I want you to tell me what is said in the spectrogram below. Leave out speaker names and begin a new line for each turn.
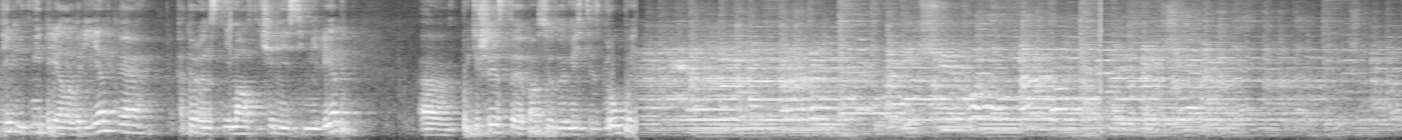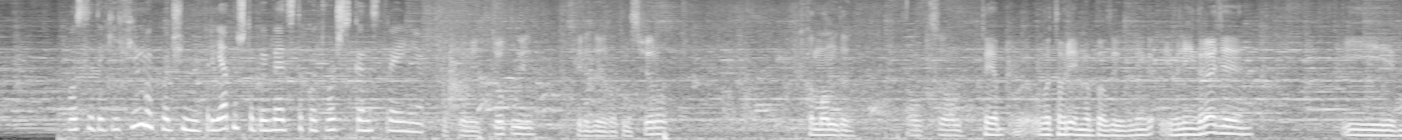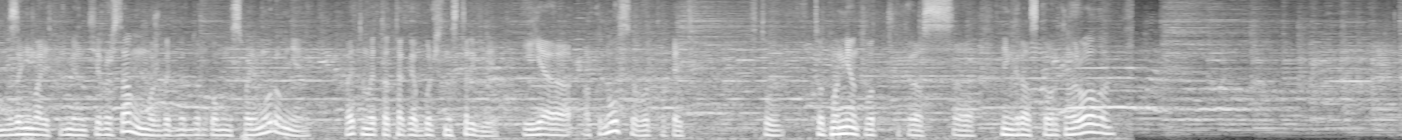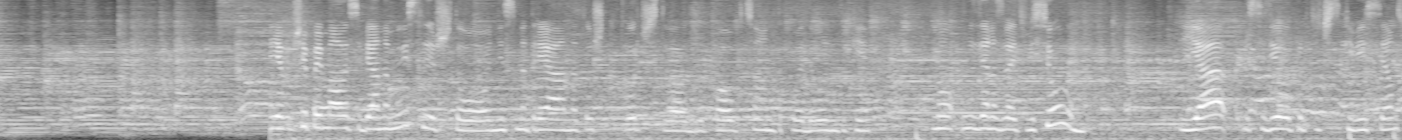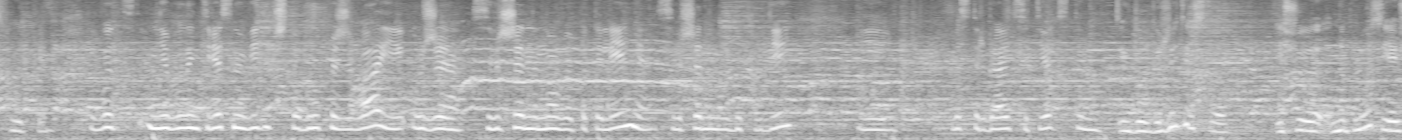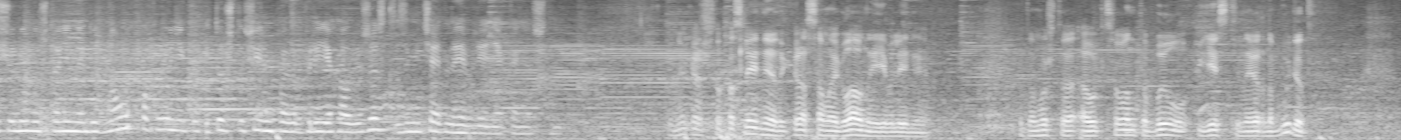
Фильм Дмитрия Лавриенко, который он снимал в течение семи лет, э, путешествуя повсюду вместе с группой.
После таких фильмов очень приятно, что появляется такое творческое настроение.
Такой теплый, передает атмосферу команды аукцион.
Я в это время был и в Ленинграде, и мы занимались примерно тем же самым, может быть, на другом на своем уровне, поэтому это такая больше ностальгия. И я окунулся вот опять в, ту, в тот момент вот как раз э, ленинградского рок-н-ролла.
Я вообще поймала себя на мысли, что несмотря на то, что творчество группы «Аукцион» такое довольно-таки, ну, нельзя назвать веселым, я сидела практически весь сеанс в улыбке.
И вот мне было интересно увидеть, что группа жива и уже совершенно новое поколение, совершенно молодых людей и восторгаются текстами.
Их долгожительство еще на плюс, я еще думаю, что они найдут новых поклонников. И то, что фильм приехал в Ижевск, замечательное явление, конечно.
Мне кажется, что последнее это как раз самое главное явление. Потому что аукцион-то был, есть и, наверное, будет.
